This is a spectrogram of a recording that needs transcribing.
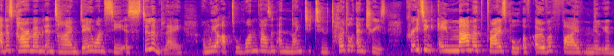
At this current moment in time, Day 1C is still in play, and we are up to 1,092 total entries, creating a mammoth prize pool of over $5 million.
